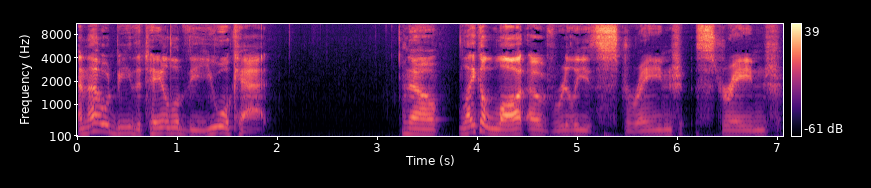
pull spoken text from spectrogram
and that would be the tale of the Yule Cat. Now, like a lot of really strange, strange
